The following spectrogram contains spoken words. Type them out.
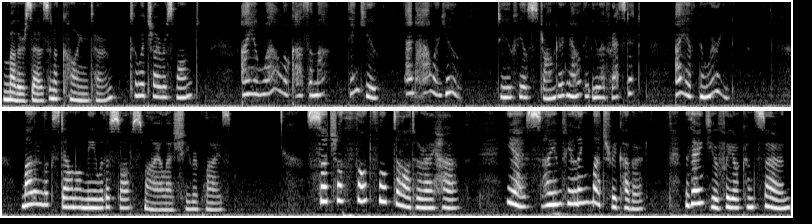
Mother says in a kind tone, to which I respond, I am well, Okasama. Thank you. And how are you? Do you feel stronger now that you have rested? I have been worried. Mother looks down on me with a soft smile as she replies, Such a thoughtful daughter I have. Yes, I am feeling much recovered. Thank you for your concern.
